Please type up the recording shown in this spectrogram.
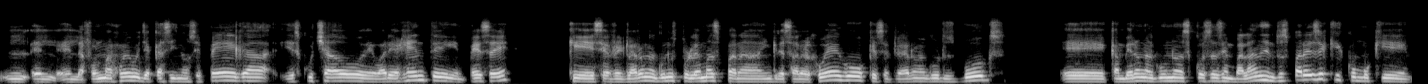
la forma de juego ya casi no se pega. He escuchado de varias gente en PC que se arreglaron algunos problemas para ingresar al juego, que se arreglaron algunos bugs, eh, cambiaron algunas cosas en balance. Entonces parece que como que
